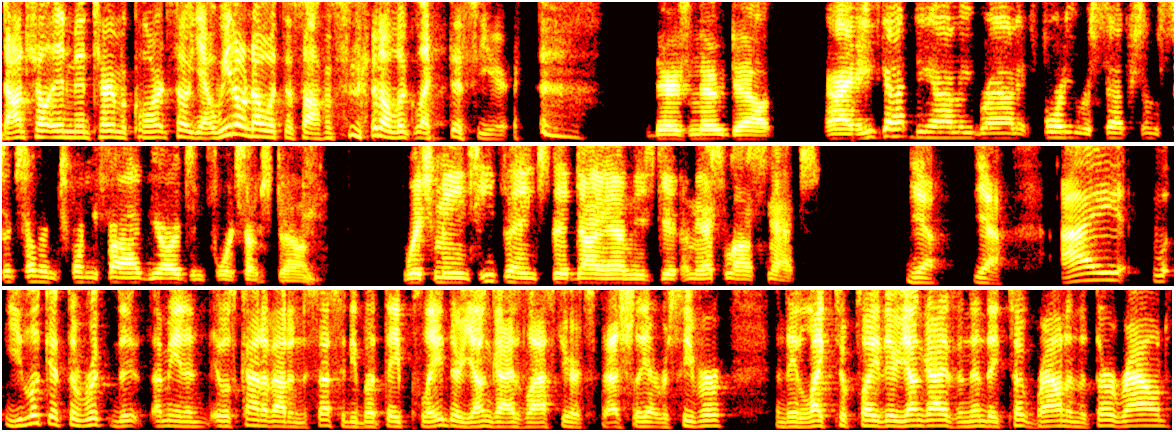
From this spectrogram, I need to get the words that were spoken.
Dontrell Inman, Terry McLaurin. So yeah, we don't know what this offense is going to look like this year. There's no doubt. All right, he's got Dyami Brown at 40 receptions, 625 yards, and four touchdowns, which means he thinks that Dyami's get. I mean, that's a lot of snaps. Yeah, yeah. I you look at the. The, I mean, it was kind of out of necessity, but they played their young guys last year, especially at receiver, and they like to play their young guys. And then they took Brown in the third round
